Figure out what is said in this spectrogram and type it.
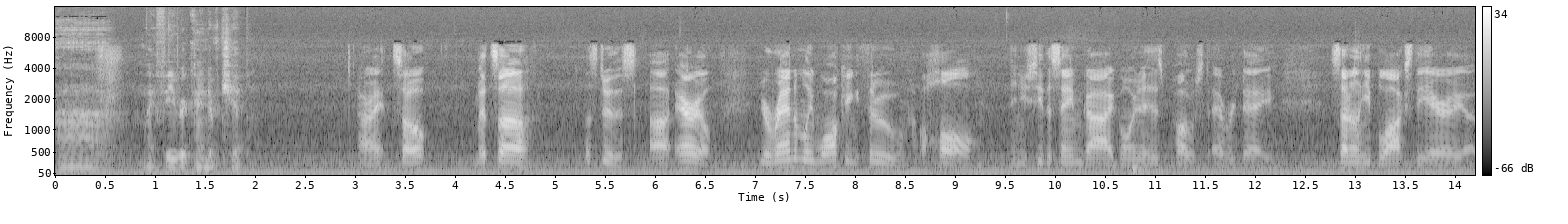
ah, my favorite kind of chip. All right, so let's uh, let's do this. Uh, Ariel, you're randomly walking through a hall, and you see the same guy going to his post every day. Suddenly, he blocks the area.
